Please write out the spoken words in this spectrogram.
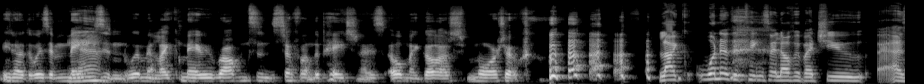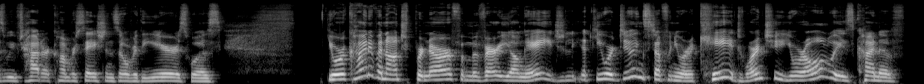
you know, there was amazing yeah. women like Mary Robinson stuff on the page, and I was, oh my god, Morto. like one of the things I love about you, as we've had our conversations over the years, was you were kind of an entrepreneur from a very young age. Like you were doing stuff when you were a kid, weren't you? You were always kind of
